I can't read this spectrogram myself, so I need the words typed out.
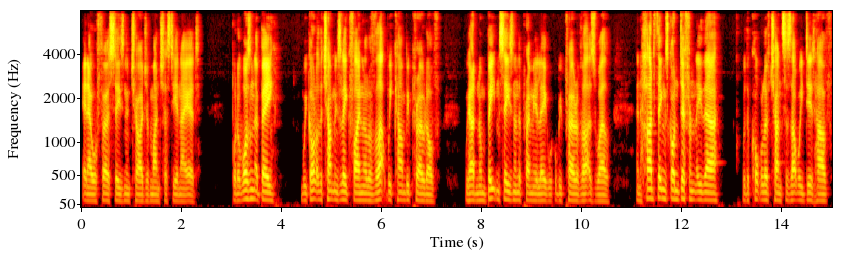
in our first season in charge of Manchester United. But it wasn't to be. We got to the Champions League final. Of that, we can be proud of. We had an unbeaten season in the Premier League. We could be proud of that as well. And had things gone differently there, with a couple of chances that we did have,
